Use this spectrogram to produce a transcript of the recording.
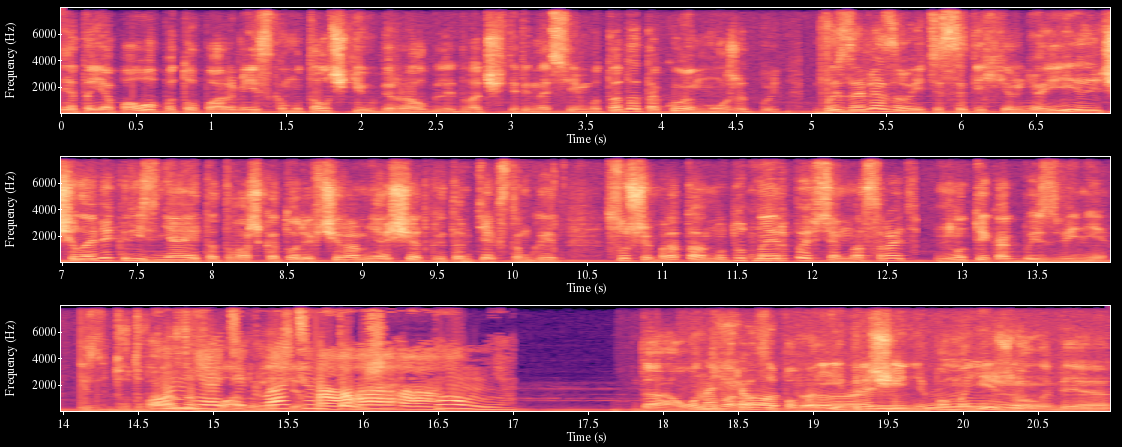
это я по опыту, по армейскому толчки убирал, блядь, 24 на 7. Вот тогда такой он может быть. Вы завязываете с этой херней. И человек резня этот ваш, который вчера мне вообще открытым текстом говорит, слушай, братан, ну тут на РП всем насрать, но ты как бы извини. И в два Он раза в бан неадекватен улетел. тоже, помню. Да, он Насчет, два раза по моей э, причине, по резни- моей жалобе.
